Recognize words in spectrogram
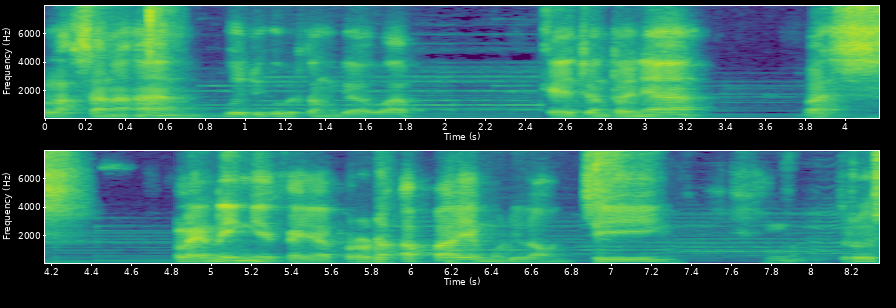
pelaksanaan gue juga bertanggung jawab kayak contohnya pas planning ya kayak produk apa yang mau di launching Hmm. terus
